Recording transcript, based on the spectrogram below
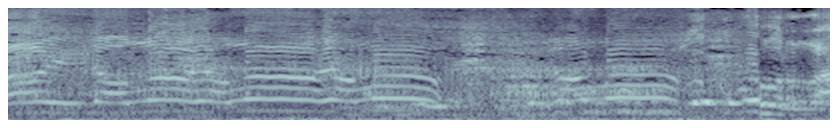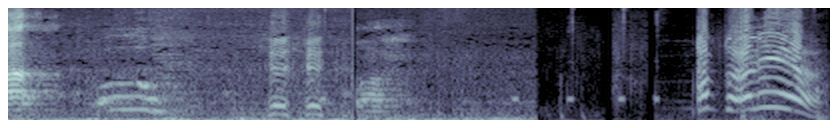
يا الله يا الله يا الله. راح حطوا عليها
